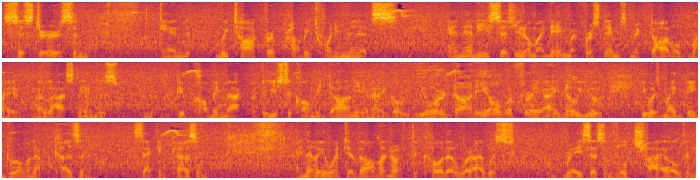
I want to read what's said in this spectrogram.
sisters, and and we talked for probably 20 minutes. And then he says, "You know, my name, my first name is McDonald. My my last name is people call me Mac, but they used to call me Donnie." And I go, "You're Donnie Omafray. I know you. He was my big growing up cousin, second cousin." And then we went to Velva, North Dakota, where I was raised as a little child, and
